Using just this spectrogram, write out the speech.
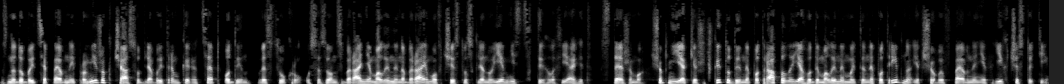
знадобиться певний проміжок часу для витримки. Рецепт 1. без цукру. У сезон збирання малини набираємо в чисту скляну ємність стиглих ягід, стежимо, щоб ніякі жучки туди не потрапили. Ягоди малини мити не потрібно, якщо ви впевнені в їх чистоті.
